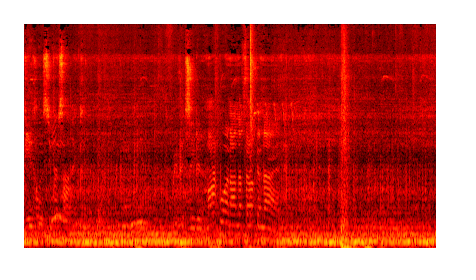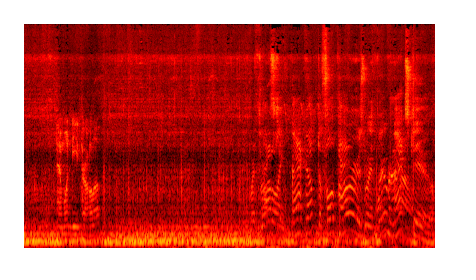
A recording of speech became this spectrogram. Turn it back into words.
Vehicle is supersonic. We've exceeded Mach 1 on the Falcon 9. M1D throttle up. We're throttling back up to full power as we're through max Q.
